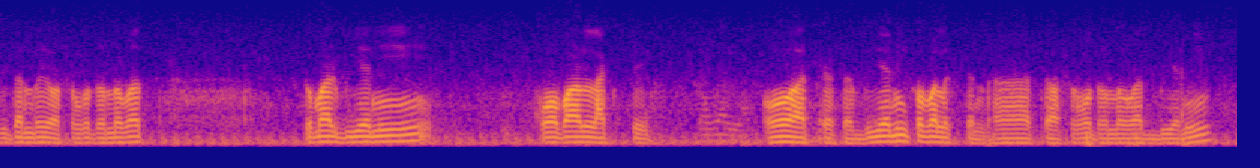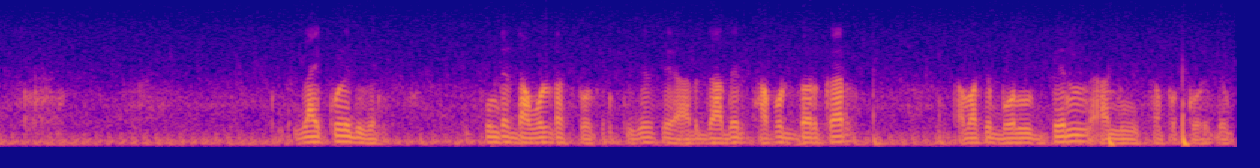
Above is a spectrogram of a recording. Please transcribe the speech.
জিদান ভাই, অসংখ্য ধন্যবাদ। তোমার বিরিয়ানি কবার লাগছে? ও আচ্ছা আচ্ছা বিরিয়ানি কবার লাগছেন হ্যাঁ আচ্ছা অসংখ্য ধন্যবাদ বিরিয়ানি। লাইক করে দিবেন। স্ক্রিনটা ডাবল টাচ করবেন ঠিক আছে? আর যাদের সাপোর্ট দরকার আমাকে বলবেন আমি সাপোর্ট করে দেব।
